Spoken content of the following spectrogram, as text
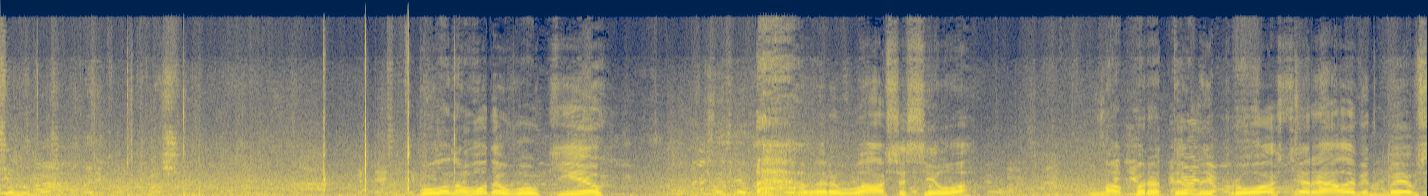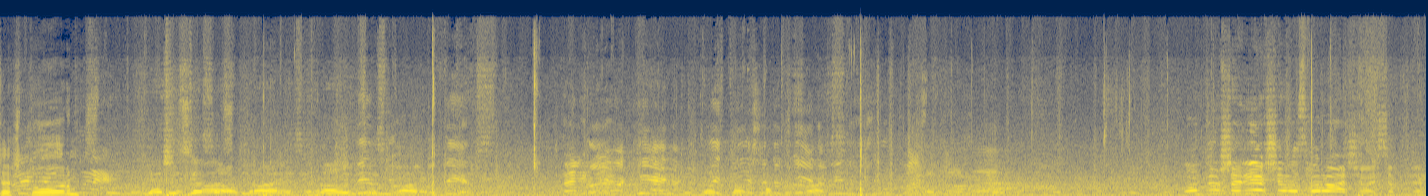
Що ми можемо нарікати? Була нагода у вовків. Виривався Сілва на оперативний простір, але відбився штурм. Я ж. Ну, Андрюша, резче разворачивайся, блядь.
